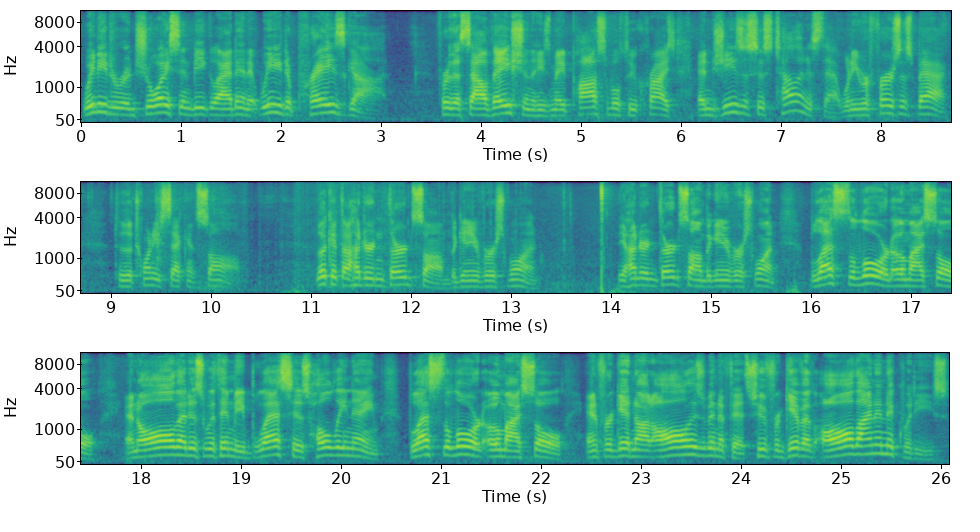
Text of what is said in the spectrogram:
We need to rejoice and be glad in it. We need to praise God for the salvation that He's made possible through Christ. And Jesus is telling us that when He refers us back to the 22nd Psalm. Look at the 103rd Psalm, beginning of verse 1. The 103rd Psalm, beginning of verse 1. Bless the Lord, O my soul, and all that is within me. Bless his holy name. Bless the Lord, O my soul, and forget not all his benefits, who forgiveth all thine iniquities,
